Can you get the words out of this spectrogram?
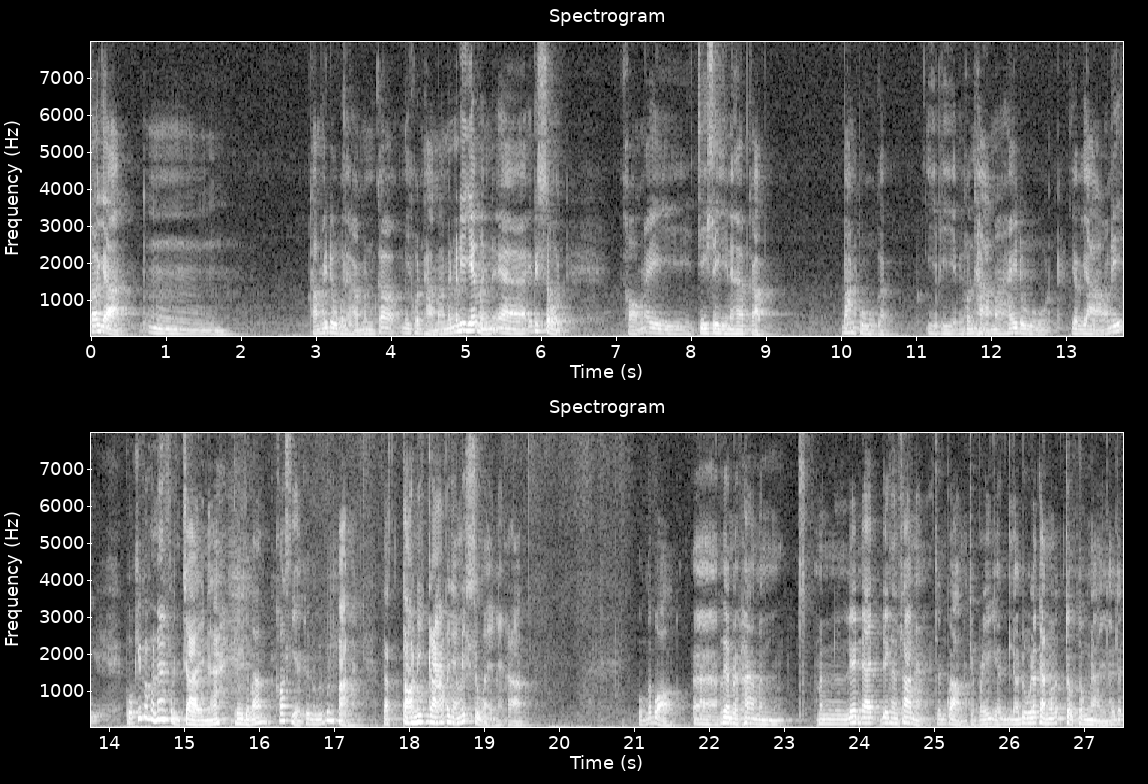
ก็อยากทำให้ดูเลยครับ มันก็มีคนถามมา มันไม่ได้เยอะเหมือนเอ่อเอพิโซดของไอ้ GC นะครับ กับบ้านปูกับ EP มีคนถามมาให้ดูยาวๆ อันนี้ ผมคิดว่ามันน่าสนใจนะ เพียงแต่ว่าข้อเสียคือมันไม่ปุ้นปั่น แต่ตอนนี้กราฟมันยังไม่สวยนะครับ ผมก็บอกเอเพื่อนไปพามันมันเล่นได้เด้งสั้นๆอะ จนกว่ามันจะเบรกเดี๋ยวเดี๋ยวดูแล้วกันว่ามันจบตรงไหนแล้วจะ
